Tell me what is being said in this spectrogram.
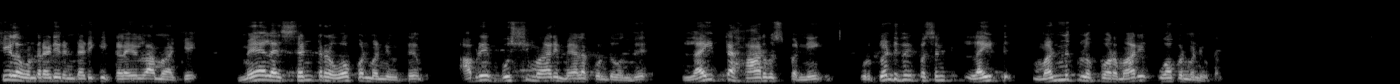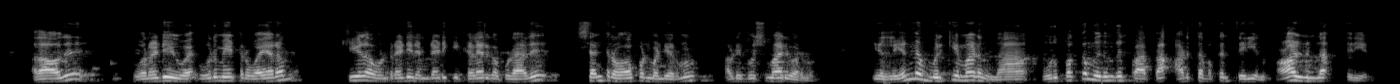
கீழே ஒன்றரை அடி ரெண்டு அடிக்கு கிளை இல்லாம ஆக்கி மேலே சென்டரை ஓப்பன் பண்ணி விட்டு அப்படியே புஷ் மாதிரி மேலே கொண்டு வந்து லைட்டை ஹார்வெஸ்ட் பண்ணி ஒரு டுவெண்ட்டி ஃபைவ் பர்சன்ட் லைட் மண்ணுக்குள்ள போற மாதிரி ஓப்பன் பண்ணி விட்டோம். அதாவது ஒரு அடி ஒரு மீட்டர் உயரம் கீழே ஒன்றரை அடி ரெண்டு அடிக்கு கிளர்க்க கூடாது சென்டரை ஓபன் பண்ணிடணும். அப்படி புஷ் மாதிரி வரணும். இதுல என்ன முக்கியமானதுன்னா ஒரு பக்கம் இருந்து பார்த்தா அடுத்த பக்கம் தெரியணும். ஆள் நின்னா தெரியணும்.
